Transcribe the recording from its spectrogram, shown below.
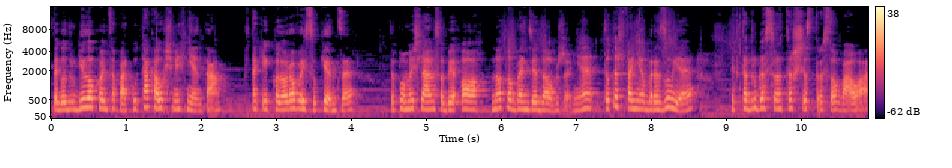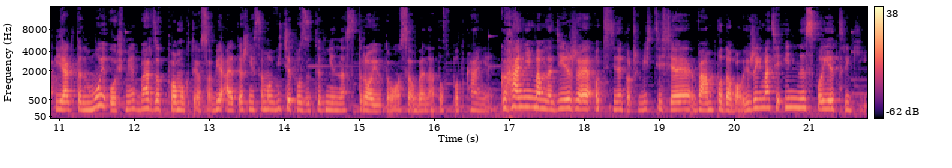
z tego drugiego końca parku, taka uśmiechnięta, w takiej kolorowej sukience, to pomyślałam sobie, o, no to będzie dobrze, nie? To też fajnie obrazuje, jak ta druga strona też się stresowała i jak ten mój uśmiech bardzo pomógł tej osobie, ale też niesamowicie pozytywnie nastroił tą osobę na to spotkanie. Kochani, mam nadzieję, że odcinek oczywiście się Wam podobał. Jeżeli macie inne swoje triki,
